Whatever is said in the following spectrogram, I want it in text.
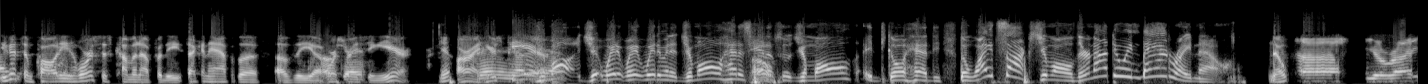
you got some quality horses coming up for the second half of the of the uh, horse racing year. Yep. All right, here's Yeah, Pierre. Jamal, J- wait, wait, wait a minute. Jamal had his hand Oh. up. So Jamal, eh, go ahead. The White Sox, Jamal, they're not doing bad right now. Nope. Uh, you're right.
